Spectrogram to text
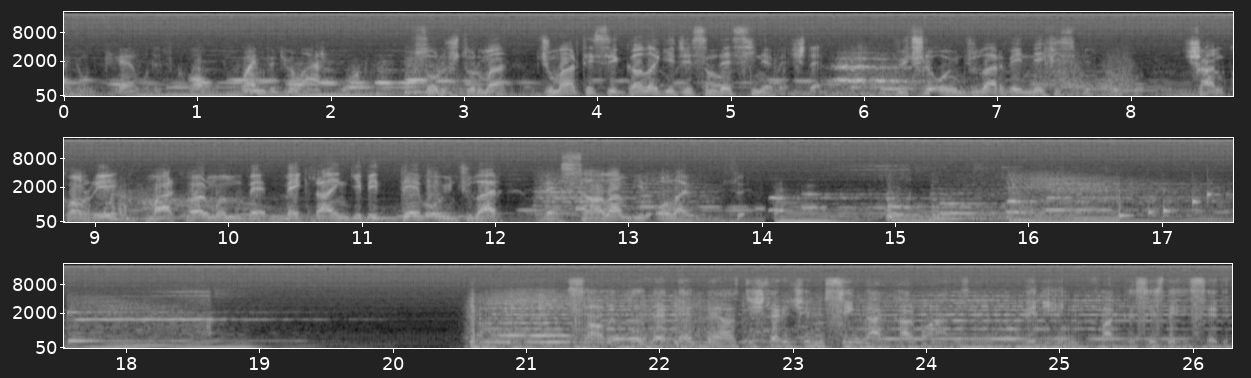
I don't care what it's called. When did you last water? Soruşturma, cumartesi gala gecesinde Sinebeş'te. Güçlü oyuncular ve nefis bir kurgu. Sean Connery, Mark Herman ve Meg Ryan gibi dev oyuncular ve sağlam bir olay örgüsü. Ve bembeyaz dişler için Signal Karbonat. Deneyin, farkı siz de hissedin.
